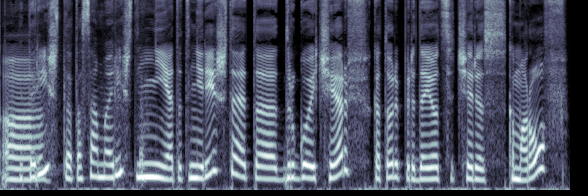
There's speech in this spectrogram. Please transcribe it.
Э, это ришта, та самая ришта? Нет, это не ришта, это другой червь, который передается через комаров.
